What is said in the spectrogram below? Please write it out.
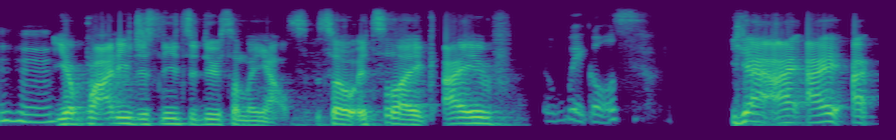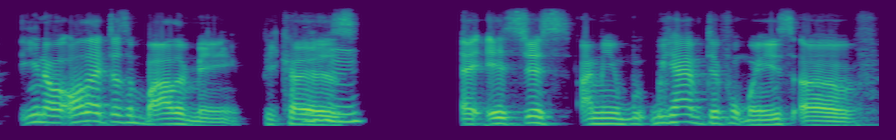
Mhm. Your body just needs to do something else. So it's like I've wiggles. yeah I, I i you know all that doesn't bother me because i- it's just i mean we have different ways of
